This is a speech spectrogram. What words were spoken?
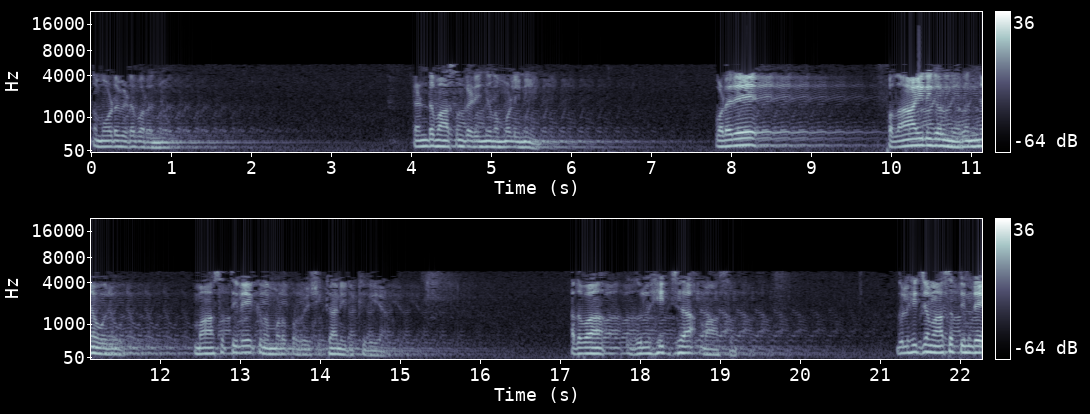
നമ്മോട് വിട പറഞ്ഞു. രണ്ട് മാസം കഴിഞ്ഞ് നമ്മൾ ഇനി വളരെ ഫലായിലുകൾ നിറഞ്ഞ ഒരു മാസത്തിലേക്ക് നമ്മൾ പ്രവേശിക്കാനിരിക്കുകയാണ്. അഥവാ ദുൽഹിജ മാസം. ദുൽഹിജ മാസത്തിന്റെ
